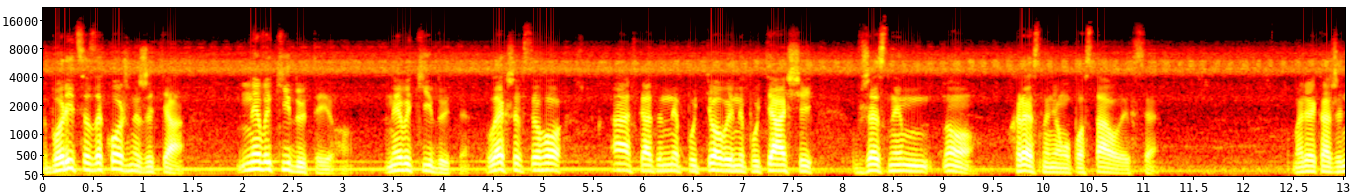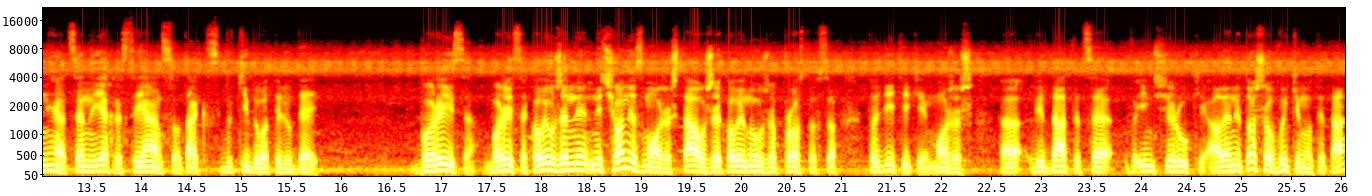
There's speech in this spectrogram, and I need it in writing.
боріться за кожне життя. Не викидуйте його, не викидуйте. Легше всього, а, сказати, не путьовий, не вже з ним ну, хрест на ньому поставили і все. Марія каже, ні, це не є християнство, так викидувати людей. Борися, борися. Коли вже не, нічого не зможеш, та вже коли ну вже просто все, тоді тільки можеш е, віддати це в інші руки. Але не то, що викинути, та,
